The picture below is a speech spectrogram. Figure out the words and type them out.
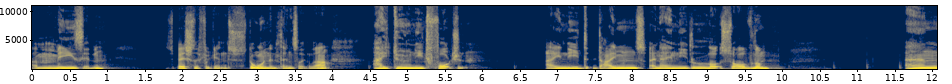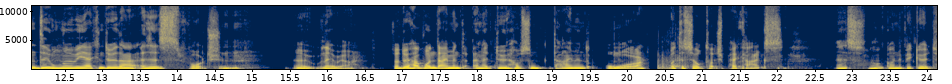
amazing, especially for getting stone and things like that, I do need fortune. I need diamonds and I need lots of them. And the only way I can do that is it's fortune. Oh, there we are. So I do have one diamond and I do have some diamond ore with the Silk Touch pickaxe. It's not going to be good.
